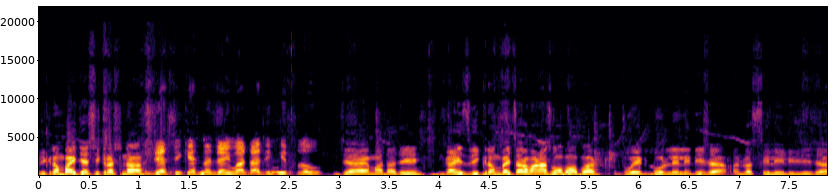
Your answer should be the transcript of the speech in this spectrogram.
વિક્રમભાઈ જય શ્રી કૃષ્ણ. જય શ્રી કૃષ્ણ જય માતાજી મિત્રો. જય માતાજી. ગાઈઝ વિક્રમભાઈ ચરવાણા સોબા પર જો એક ડોલ લઈ લીધી છે અને રસ્સી લઈ લીધી છે.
